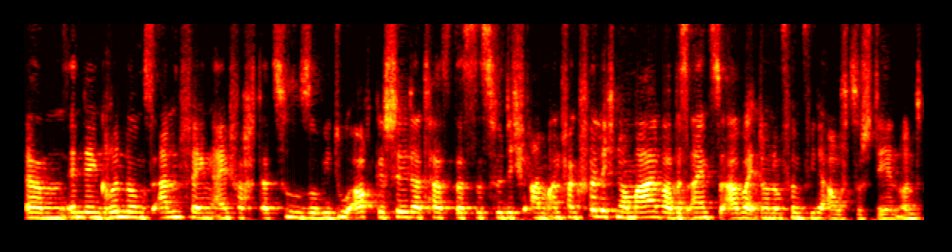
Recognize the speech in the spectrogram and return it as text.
ähm, in den Gründungsanfängen einfach dazu, so wie du auch geschildert hast, dass es für dich am Anfang völlig normal war, bis eins zu arbeiten und um fünf wieder aufzustehen. Und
